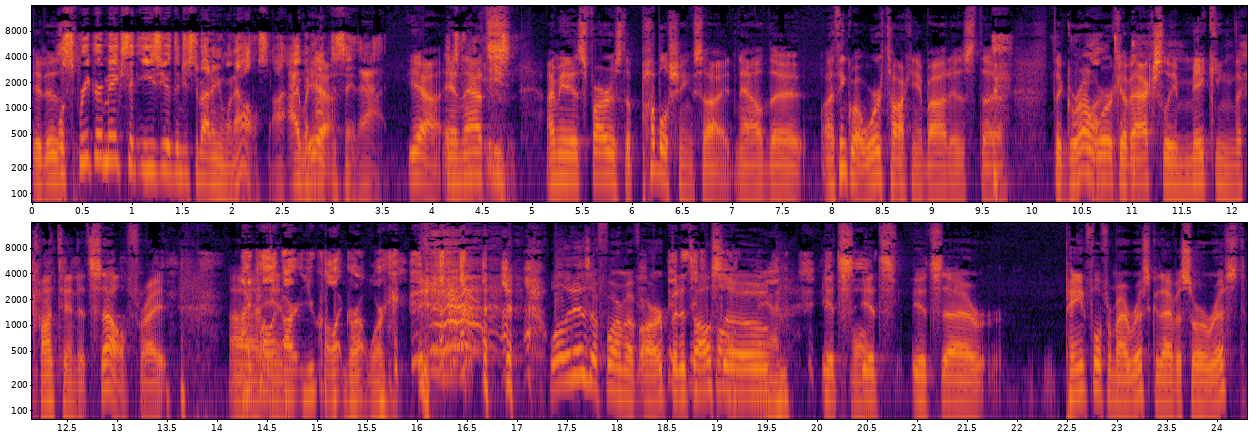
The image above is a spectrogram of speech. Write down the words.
It is. Well, Spreaker makes it easier than just about anyone else. I, I would yeah. have to say that. Yeah, it's and that's. Easy. I mean, as far as the publishing side, now the I think what we're talking about is the the grunt work of actually making the content itself, right? Uh, I call and, it art. You call it grunt work. well, it is a form of art, but it's, it's also both, it's, it's it's it's uh, painful for my wrist because I have a sore wrist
